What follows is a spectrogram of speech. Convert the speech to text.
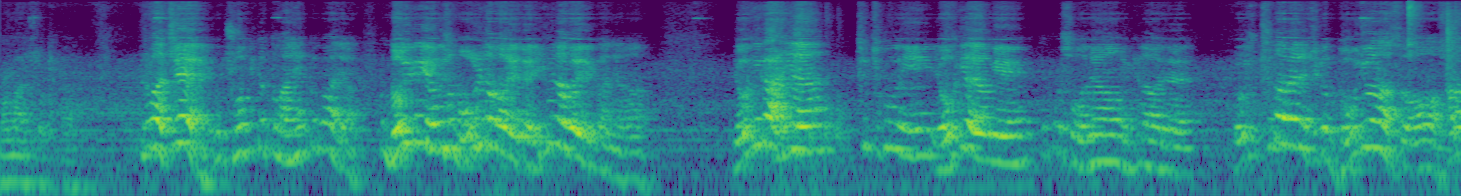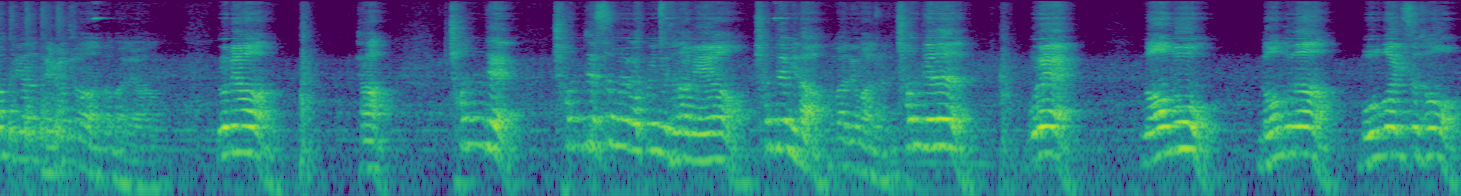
뭐만 수 없다. 들어봤지? 이거 중학교 때도 많이 했던 거 아니야. 너희들이 여기서 뭘 잡아야 돼? 이거 잡아야 될 거 아니야. 여기가 아니야. 투투구분이 여기야 여기. 플러스 원형 이렇게 나와야 돼. 여기서 투 다음에는 지금 노지가 났어. 사람들이 하는 대명사가 나왔단 말이야. 그러면 자 천재 천재성을 갖고 있는 사람이에요. 천재입니다. 한마디로 말하면 천재는 뭐래? 너무 너무나 뭐가 있어서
